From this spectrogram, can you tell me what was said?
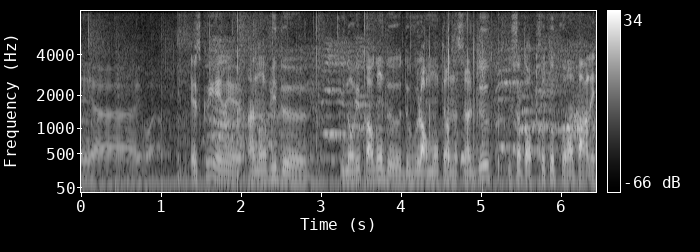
Et, euh, voilà. Est-ce qu'il y a une, envie, de, une envie pardon, de, vouloir monter en National 2 ou c'est encore trop tôt pour en parler?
